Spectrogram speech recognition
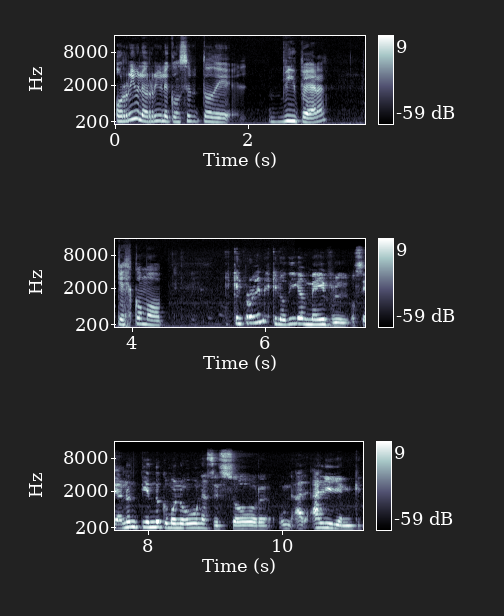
horrible, horrible concepto de Viper que es como... Es que el problema es que lo diga Mabel, o sea, no entiendo cómo no hubo un asesor, un, alguien que,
